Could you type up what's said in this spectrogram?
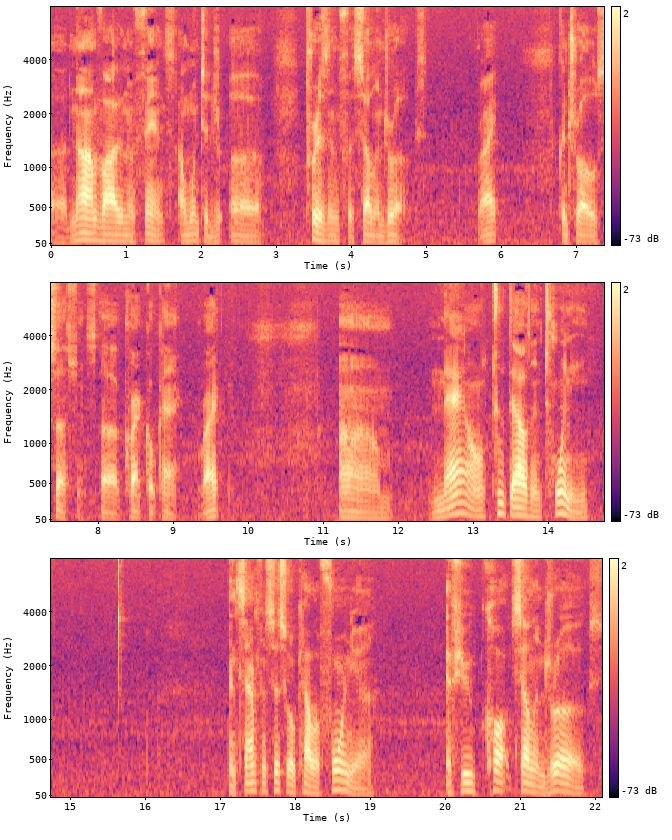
uh, nonviolent offense. I went to uh, prison for selling drugs, right? Controlled substance, uh, crack cocaine, right? Um, now, 2020, in San Francisco, California, if you caught selling drugs,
